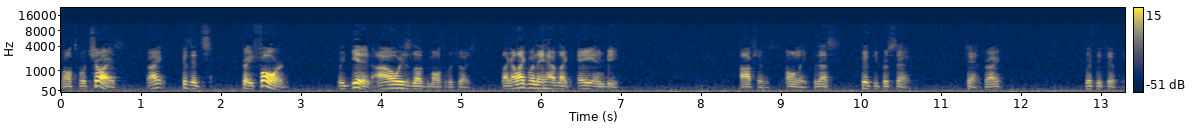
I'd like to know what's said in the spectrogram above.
Multiple choice, right? Because it's straightforward. We get it. I always loved multiple choice. Like, I like when they have like A and B options only, because that's 50% chance, right? 50 50.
